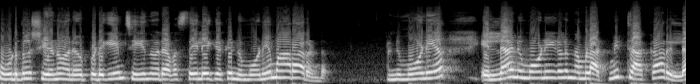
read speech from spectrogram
കൂടുതൽ ക്ഷീണം അനുഭവപ്പെടുകയും ചെയ്യുന്ന ഒരു അവസ്ഥയിലേക്കൊക്കെ ന്യൂമോണിയ മാറാറുണ്ട്. ന്യൂമോണിയ എല്ലാ ന്യൂമോണിയകളും നമ്മൾ അഡ്മിറ്റ് ആക്കാറില്ല.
